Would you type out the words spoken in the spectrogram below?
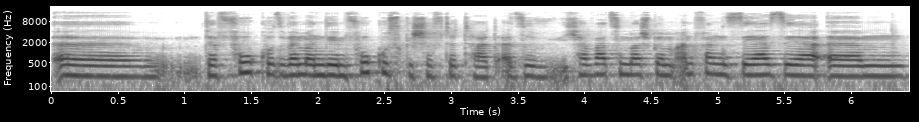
der Fokus, wenn man den Fokus geschiftet hat. Also ich war zum Beispiel am Anfang sehr, sehr ähm,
